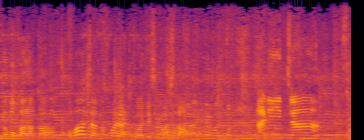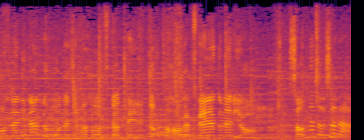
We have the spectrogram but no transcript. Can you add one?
どこからかおばあちゃんの声が聞こえてきました。アリーちゃんそんなに何度も同じ魔法を使っていると魔法が使えなくなるよ。そんなの嘘だ。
